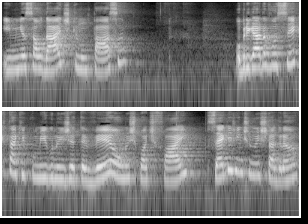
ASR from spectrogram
e minha saudade que não passa. Obrigada a você que está aqui comigo no IGTV ou no Spotify. Segue a gente no Instagram,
